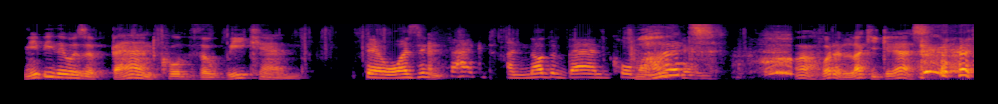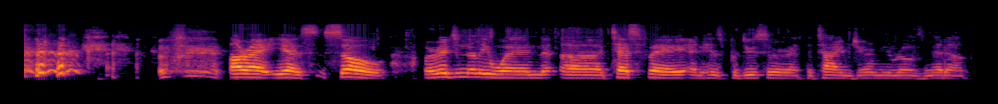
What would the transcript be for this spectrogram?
Maybe there was a band called The Weekend. there was in And- fact another band called The What? Weeknd. Wow, what a lucky guess. All right, yes. So originally, when uh, Tesfaye and his producer at the time, Jeremy Rose, met up,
